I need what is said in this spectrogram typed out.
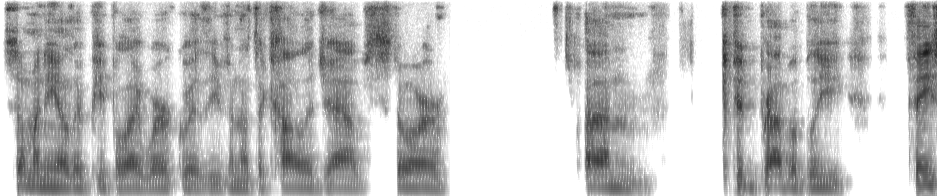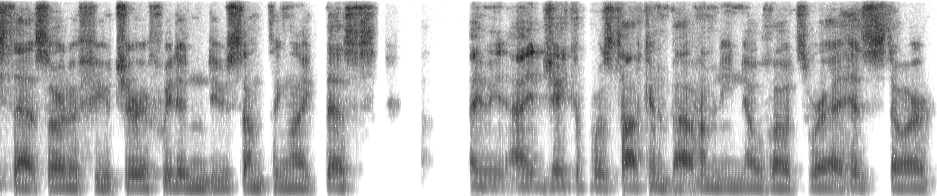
so many other people I work with, even at the college abs store, um, could probably face that sort of future if we didn't do something like this. I mean, I, Jacob was talking about how many no votes were at his store.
